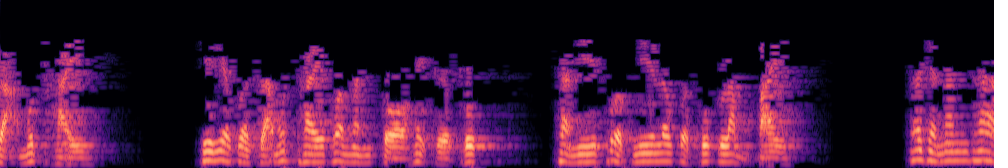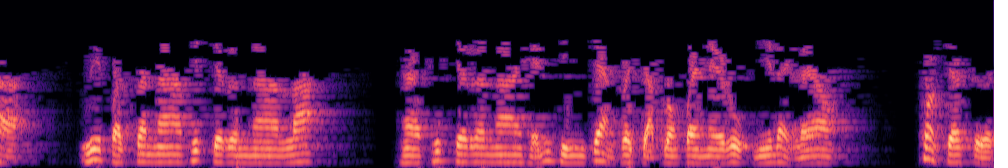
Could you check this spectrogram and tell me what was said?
สมุทัยที่เรียกว่าสมุทัยเพราะมันก่อให้เกิดทุกข์ถ้ามีพวกนี้แล้วก็ทุกข์ล่ำไป เพราะฉะนั้นถ้า วิปัสสนาพิจารณาละพิจารณาเห็นจริงแจ้งประจักษ์ลงไปในรูปนี้ได้แล้ว ก็จะเกิด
